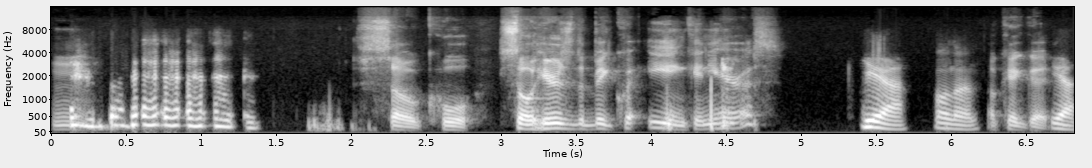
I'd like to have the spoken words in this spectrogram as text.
Hmm. So cool. So here's the big question. Ian, can you hear us? yeah, hold on. Okay, good. Yeah.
